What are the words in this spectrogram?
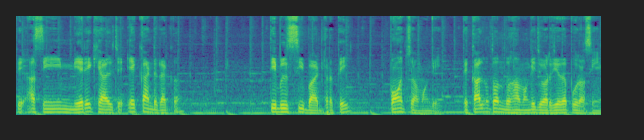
ਤੇ ਅਸੀਂ ਮੇਰੇ ਖਿਆਲ 'ਚ 1 ਘੰਟੇ ਤੱਕ ਤਿਬਲਸੀ ਬਾਰਡਰ ਤੇ ਪਹੁੰਚ ਜਾਵਾਂਗੇ। ਤੇ ਕੱਲ ਨੂੰ ਤੁਹਾਨੂੰ ਦਿਖਾਵਾਂਗੇ ਜਾਰਜੀਆ ਦਾ ਪੂਰਾ ਸੀਨ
